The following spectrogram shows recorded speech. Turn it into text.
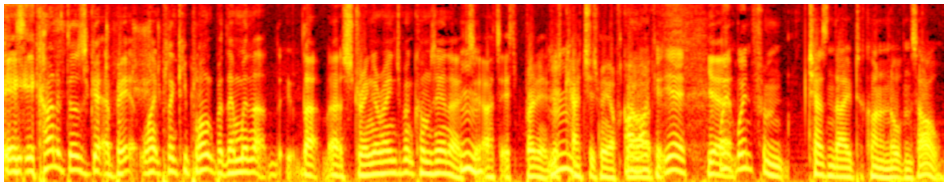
it, it kind of does get a bit like Plinky Plonk, but then when that that uh, string arrangement comes in, it's, Mm. it's, it's brilliant. It just Mm. catches me off guard. I like it. Yeah, Yeah. Went, went from Chas and Dave to kind of Northern Soul.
